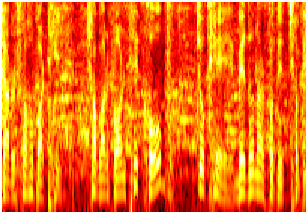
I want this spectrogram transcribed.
কারও সহপাঠী। সবার কণ্ঠে ক্ষোভ, চোখে বেদনার প্রতিচ্ছবি।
